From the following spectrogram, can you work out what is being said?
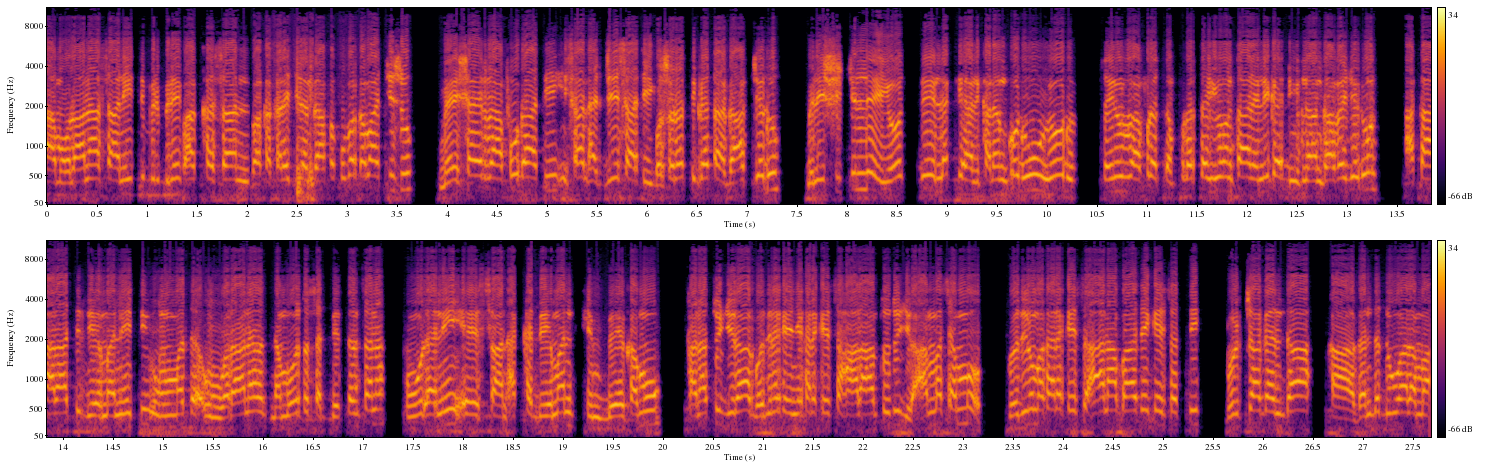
qaama olaanaa isaaniitti bilbilee akka isaan bakka kana jiran gaafa quba qabaachisu meeshaa irraa fuudhaatii isaan ajjeesaati bosonatti gataa gaaf jedhu milishichillee yoo lakki ani kanan godhu yoo sanirraa fudhatan fudhatan yoo taane ni gadhiifnaan gaafa jedhuun akka haaraatti deemaniitti uummata waraana namoota saddeettan sana fuudhanii eessaan akka deeman hin beekamu. Kanatu jira godina keenya kana keessa haala hamtuutu jira. Ammas ammoo godinuma kana keessa aanaa baatee keessatti bulchaa gandaa ganda duwwaa lama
